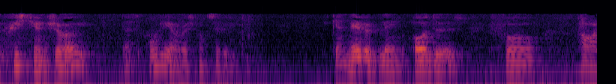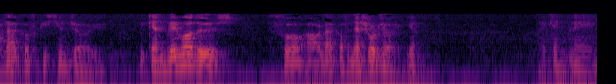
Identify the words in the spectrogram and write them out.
Christian joy, that's only our responsibility. We can never blame others for our lack of Christian joy. We can blame others for our lack of natural joy. Yeah. I can blame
